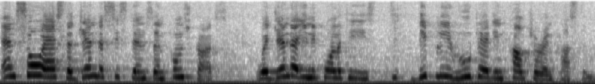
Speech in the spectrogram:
and so as the gender systems and constructs where gender inequality is deeply rooted in culture and custom.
